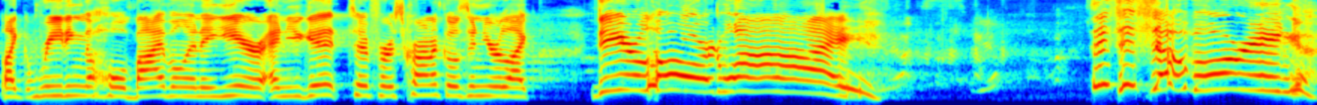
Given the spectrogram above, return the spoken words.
like reading the whole Bible in a year and you get to First Chronicles and you're like, Dear Lord, why? This is so boring.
